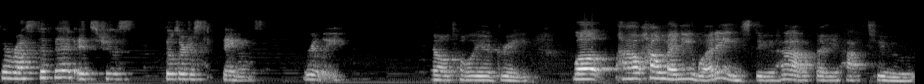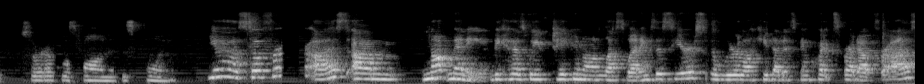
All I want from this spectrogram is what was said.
The rest of it, it's just those are just things, really. No, totally agree. Well, how how many weddings do you have that you have to sort of postpone at this point? Yeah, so for us, um, not many because we've taken on less weddings this year. So we're lucky that it's been quite spread out for us.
